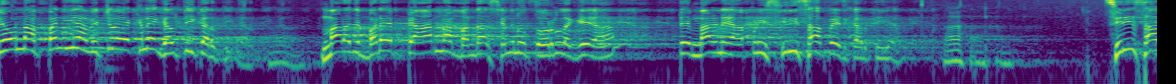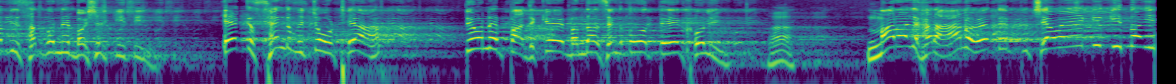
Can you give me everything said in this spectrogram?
ਤੇ ਉਹਨਾਂ ਪੰਜੀਆਂ ਵਿੱਚੋਂ ਇੱਕ ਨੇ ਗਲਤੀ ਕਰਦੀ ਮਹਾਰਾਜ, ਬੜੇ ਪਿਆਰ ਨਾਲ ਬੰਦਾ ਸਿੰਘ ਨੂੰ ਤੋਰਨ ਲੱਗੇ ਆ ਤੇ ਮਹਾਰਾਜ ਨੇ ਆਪਣੀ ਸ੍ਰੀ ਸਾਹਿਬ ਭੇਜ ਕਰਤੀ ਆ। ਸ੍ਰੀ ਸਾਹਿਬ ਦੀ ਸਤਿਗੁਰ ਨੇ ਬਖਸ਼ਿਸ਼ ਕੀਤੀ। ਇੱਕ ਸਿੰਘ ਵਿੱਚੋਂ ਉੱਠਿਆ ਤੇ ਉਹਨੇ ਭੱਜ ਕੇ ਬੰਦਾ ਸਿੰਘ ਤੋਂ ਤੇਗ ਖੋਲੀ। ਹਾਂ। ਮਹਾਰਾਜ ਹੈਰਾਨ ਹੋਏ ਤੇ ਪੁੱਛਿਆ ਓਏ ਕੀ ਕੀਤਾ ਜੀ?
